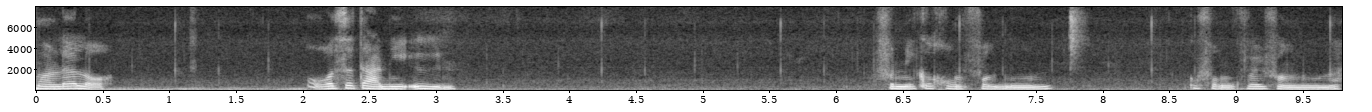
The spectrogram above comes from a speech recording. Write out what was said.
มาแล้วเหรออ๋อสถานีอื่น ฝั่งนี้ก็ของฝั่งนู้น ก็ฝั่งไฟฝั่งนู้นนะ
